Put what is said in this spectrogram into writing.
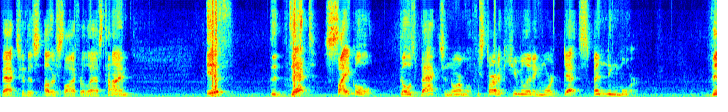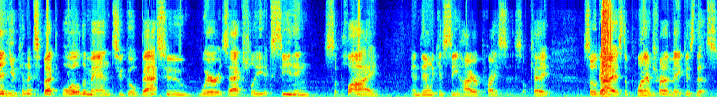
back to this other slide for the last time, if the debt cycle goes back to normal, if we start accumulating more debt, spending more, then you can expect oil demand to go back to where it's actually exceeding supply, and then we can see higher prices. Okay? So, guys, the point I'm trying to make is this.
